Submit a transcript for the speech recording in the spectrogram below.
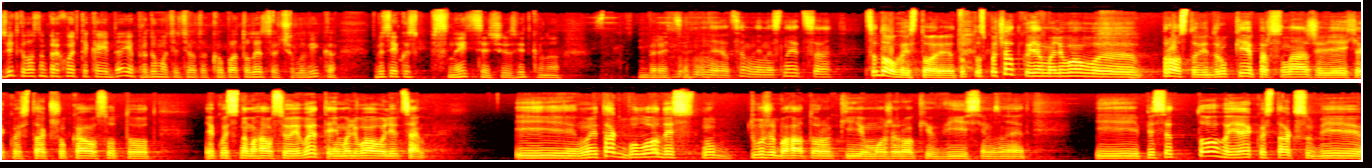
Звідки, власне, приходить така ідея придумати цього такого багатолицього чоловіка? Тобі це якось сниться, чи звідки воно береться? Ні, це мені не сниться. Це довга історія. Тобто, спочатку я малював е, просто від руки персонажів, я їх якось так шукав, суто от, якось намагався уявити і малював олівцем. І, ну, і так було десь ну, дуже багато років, може років вісім, знаєте. І після того я якось так собі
